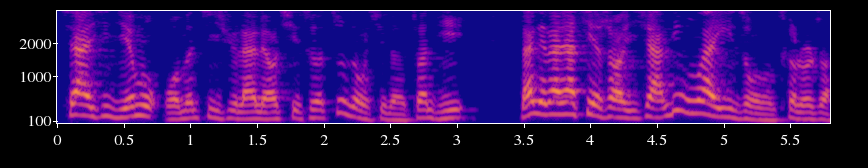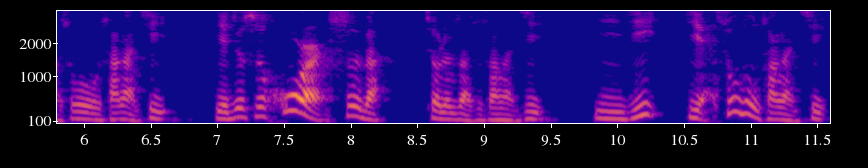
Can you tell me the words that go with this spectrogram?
下一期节目我们继续来聊汽车制动系的专题，来给大家介绍一下另外一种车轮转速传感器，也就是霍尔式的车轮转速传感器以及减速度传感器。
